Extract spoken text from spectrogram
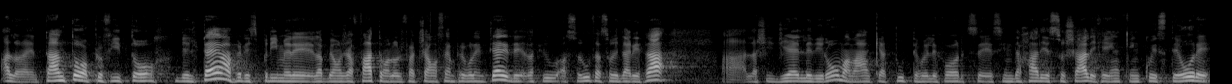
Allora, intanto approfitto del tema per esprimere, l'abbiamo già fatto ma lo rifacciamo sempre volentieri, la più assoluta solidarietà alla CGL di Roma ma anche a tutte quelle forze sindacali e sociali che anche in queste ore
